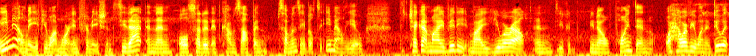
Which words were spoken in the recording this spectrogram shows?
email me if you want more information. See that? And then all of a sudden it comes up and someone's able to email you. Check out my video, my URL, and you could, you know, point in or however you want to do it.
